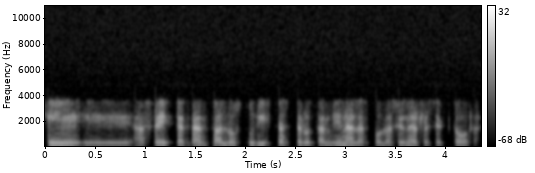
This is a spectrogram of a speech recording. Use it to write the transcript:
que eh, afecta tanto a los turistas, pero también a las poblaciones receptoras.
